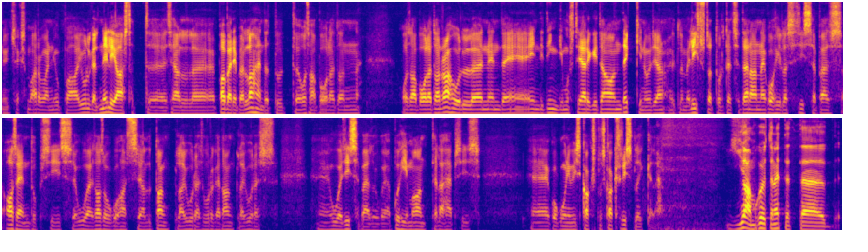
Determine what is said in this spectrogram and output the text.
nüüdseks, ma arvan, juba julgelt neli aastat äh, seal äh, paberi peal lahendatud, osapooled on, osapooled on rahul, nende endi tingimuste järgi ta on tekkinud ja ütleme lihtsustatult, et see tänane Kohilasse sissepääs asendub siis uues asukohas seal tankla juures, Urge tankla juures uue sissepääsuga ja põhimaantee läheb siis eh, koguni vist kaks pluss kaks ristlõikele. jaa, ma kujutan ette, et eh,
